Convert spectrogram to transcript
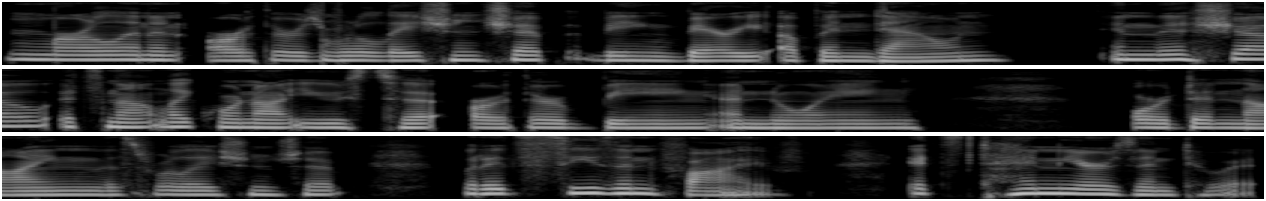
Merlin and Arthur's relationship being very up and down in this show. It's not like we're not used to Arthur being annoying or denying this relationship, but it's season five. It's 10 years into it.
